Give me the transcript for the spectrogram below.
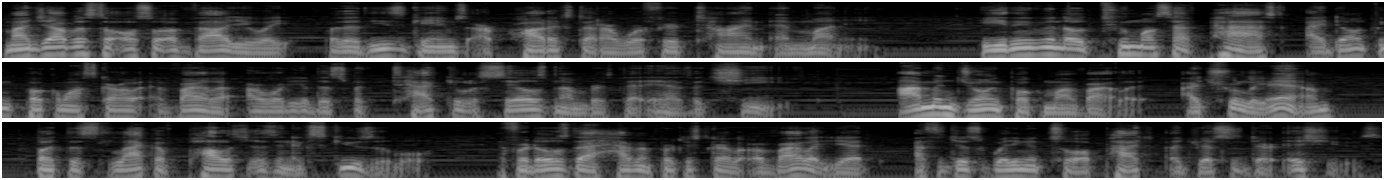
My job is to also evaluate whether these games are products that are worth your time and money. Even though two months have passed, I don't think Pokemon Scarlet and Violet are worthy of the spectacular sales numbers that it has achieved. I'm enjoying Pokemon Violet, I truly am, but this lack of polish is inexcusable, and for those that haven't purchased Scarlet or Violet yet, I suggest waiting until a patch addresses their issues.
